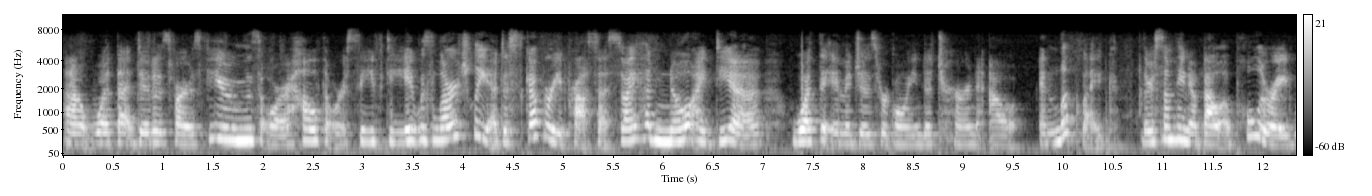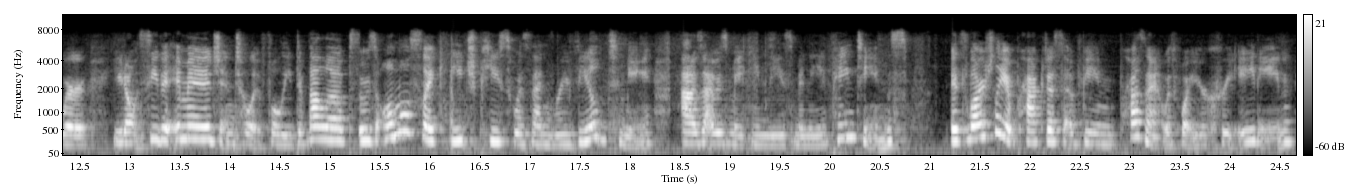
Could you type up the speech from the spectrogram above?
uh, what that did as far as fumes or health or safety. It was largely a discovery process, so I had no idea what the images were going to turn out and look like. There's something about a Polaroid where you don't see the image until it fully develops. It was almost like each piece was then revealed to me as I was making these mini paintings. It's largely a practice of being present with what you're creating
